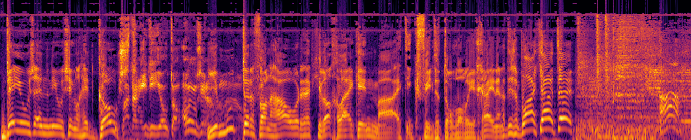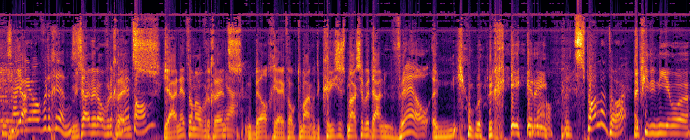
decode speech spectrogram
Deus en de nieuwe single heet Ghost. Wat een idiote onzin. Je moet ervan houden, daar heb je wel gelijk in. Maar ik vind het toch wel weer geinig. Het is een plaatje uit, hè? Ah, we zijn Ja. weer over de grens. We zijn weer over de grens. Net dan? Ja, net dan over de grens. Ja. België heeft ook te maken met de crisis. Maar ze hebben daar nu wel een nieuwe regering. Nou, het is spannend hoor. Heb je de nieuwe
